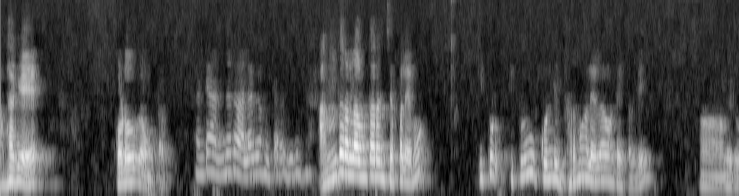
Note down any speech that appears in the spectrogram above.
అలాగే పొడవుగా ఉంటారు. అంటే అందరూ అలాగే ఉంటారు అందరూ అలా ఉంటారని చెప్పలేము. ఇప్పుడు ఇప్పుడు కొన్ని ధర్మాలు ఎలా ఉంటాయి తల్లి? మీరు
